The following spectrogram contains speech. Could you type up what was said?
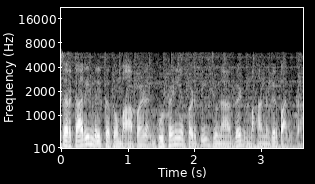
સરકારી મિલકતોમાં પણ ઘૂંટણીએ પડતી જૂનાગઢ મહાનગરપાલિકા.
